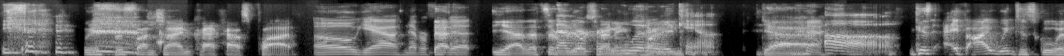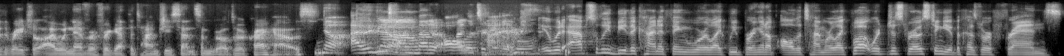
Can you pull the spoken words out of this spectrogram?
with the Sunshine Crack House plot. Oh yeah, never That- forget. Yeah, that's a Never real for- turning literally point. can't. Yeah. Uh Because if I went to school with Rachel, I would never forget the time she sent some girl to a crack house. no, I would be No. talking about it all the time. It would absolutely be the kind of thing where like we bring it up all the time. We're like, what? We're just roasting you because we're friends.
